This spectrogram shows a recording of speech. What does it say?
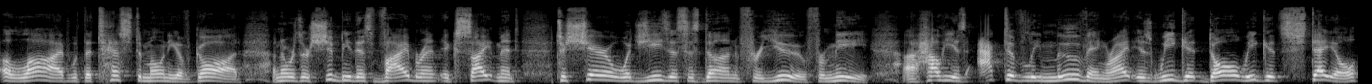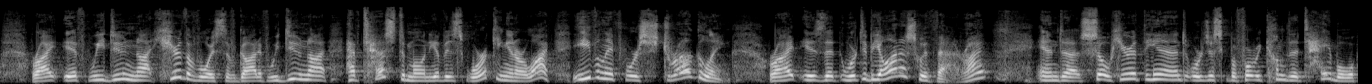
alive with the testimony of God. In other words, there should be this vibrant excitement to share what Jesus has done for you, for me, uh, how he is actively moving, right? Is we get dull, we get stale, right? If we do not hear the voice of God, if we do not have testimony of his working working in our life, even if we're struggling, right? Is that we're to be honest with that, right? And uh, so here at the end, we're just, before we come to the table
